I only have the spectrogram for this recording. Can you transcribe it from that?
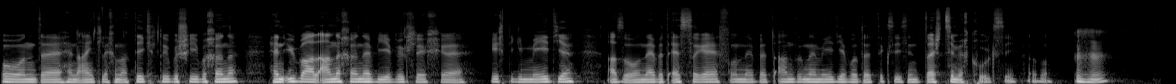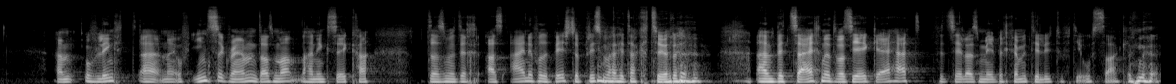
und äh, haben eigentlich einen Artikel darüber schreiben können, haben überall an können, wie wirklich äh, richtige Medien, also neben SRF und neben anderen Medien, die dort waren. Das war ziemlich cool. Gewesen, also. Mhm. Ähm, auf, Link, äh, nein, auf Instagram, das mal, habe ich gesehen, dass man dich als einer der besten Prisma-Redakteure ähm, bezeichnet, was je gegeben hat. Erzähl uns mehr, wie kommen die Leute auf die Aussage?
